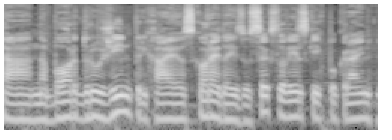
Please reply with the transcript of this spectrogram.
ta nabor družin, prihajajo skoraj da iz vseh slovenskih pokrajin.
